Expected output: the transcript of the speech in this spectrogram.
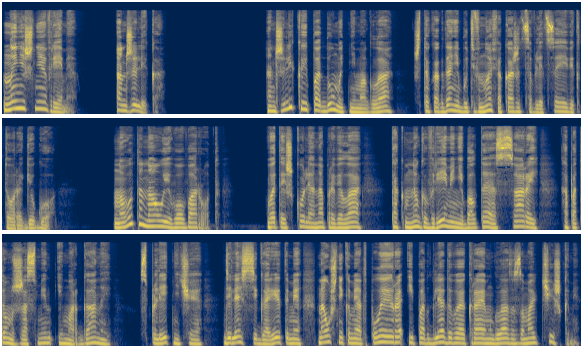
Нынешнее время. Анжелика. Анжелика и подумать не могла, что когда-нибудь вновь окажется в лицее Виктора Гюго. Но вот она у его ворот. В этой школе она провела так много времени, болтая с Сарой, а потом с Жасмин и Морганой, сплетничая, делясь сигаретами, наушниками от плеера и подглядывая краем глаза за мальчишками.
